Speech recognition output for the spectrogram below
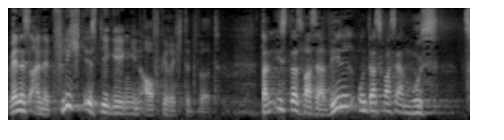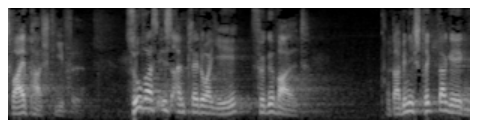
Wenn es eine Pflicht ist, die gegen ihn aufgerichtet wird, dann ist das, was er will und das, was er muss, zwei Paar Stiefel. Sowas ist ein Plädoyer für Gewalt. Und da bin ich strikt dagegen.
